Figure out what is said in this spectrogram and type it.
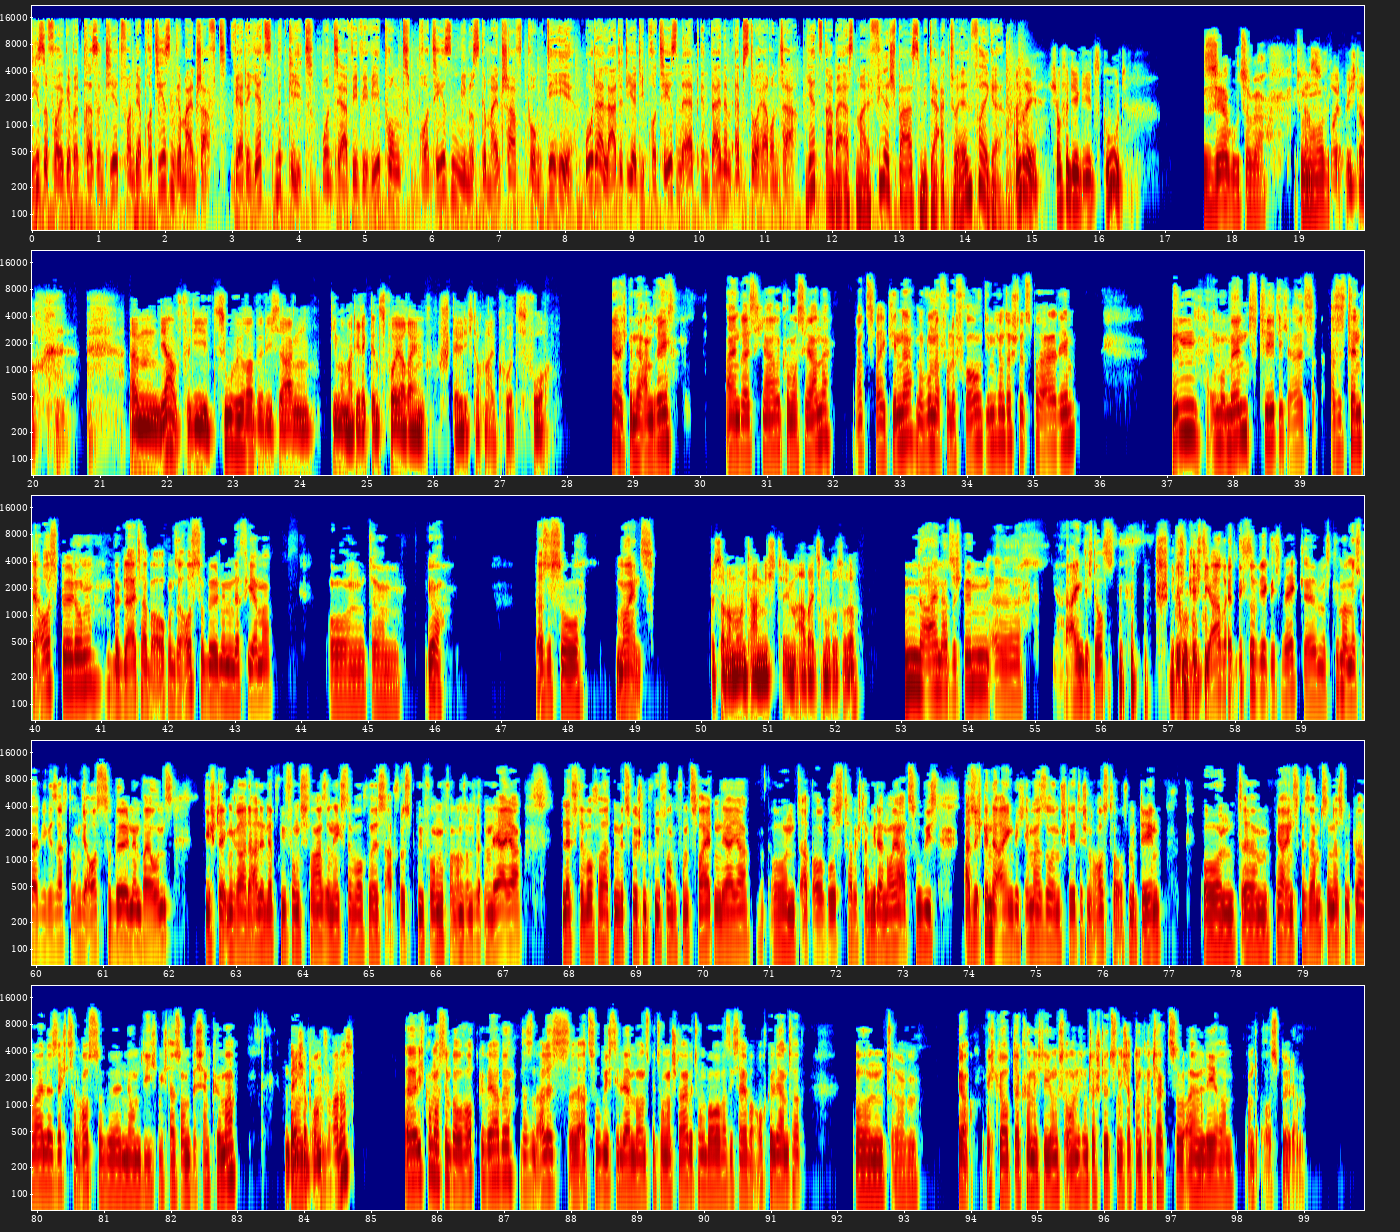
Diese Folge wird präsentiert von der Prothesengemeinschaft. Werde jetzt Mitglied unter www.prothesen-gemeinschaft.de oder lade dir die Prothesen-App in deinem App Store herunter. Jetzt aber erstmal viel Spaß mit der aktuellen Folge. André, ich hoffe, dir geht's gut. Sehr gut sogar. Guten das Morgen. freut mich doch. ähm, ja, für die Zuhörer würde ich sagen, gehen wir mal direkt ins Feuer rein. Stell dich doch mal kurz vor. Ja, ich bin der André, 31 Jahre, komme aus Herne, habe zwei Kinder, eine wundervolle Frau, die mich unterstützt bei all dem. Bin im Moment tätig als Assistent der Ausbildung, begleite aber auch unsere Auszubildenden in der Firma. Und ähm, ja, das ist so meins. Bist aber momentan nicht im Arbeitsmodus, oder? Nein, also ich bin äh, ja, eigentlich doch. ich kriege die Arbeit nicht so wirklich weg. Ähm, ich kümmere mich halt, wie gesagt, um die Auszubildenden bei uns. Die stecken gerade alle in der Prüfungsphase. Nächste Woche ist Abschlussprüfung von unserem dritten Lehrjahr. Letzte Woche hatten wir Zwischenprüfung vom zweiten Lehrjahr und ab August habe ich dann wieder neue Azubis. Also ich bin da eigentlich immer so im städtischen Austausch mit denen. Und ähm, ja, insgesamt sind das mittlerweile 16 Auszubildende, um die ich mich da so ein bisschen kümmere. In welcher und, Branche war das? Äh, ich komme aus dem Bauhauptgewerbe. Das sind alles äh, Azubis, die lernen bei uns Beton- und Stahlbetonbauer, was ich selber auch gelernt habe. Und ähm, ja, ich glaube, da kann ich die Jungs ordentlich unterstützen. Ich habe den Kontakt zu allen Lehrern und Ausbildern.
